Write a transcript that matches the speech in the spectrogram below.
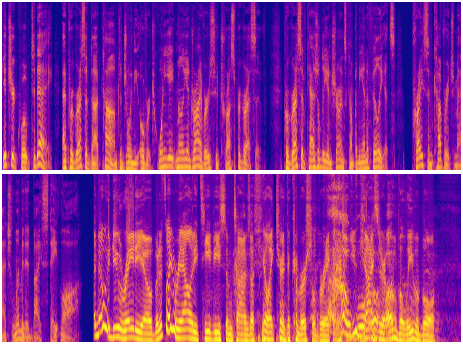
Get your quote today at progressive.com to join the over 28 million drivers who trust Progressive. Progressive Casualty Insurance Company and Affiliates. Price and coverage match limited by state law. I know we do radio, but it's like reality TV sometimes. I feel like during the commercial break. Oh, you whoa, guys are whoa. unbelievable.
